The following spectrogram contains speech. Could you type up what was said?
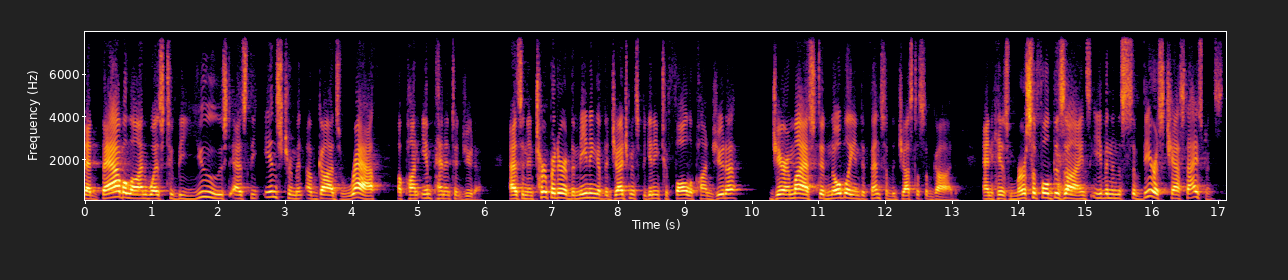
that Babylon was to be used as the instrument of God's wrath upon impenitent Judah. As an interpreter of the meaning of the judgments beginning to fall upon Judah, Jeremiah stood nobly in defense of the justice of God and his merciful designs, even in the severest chastisements.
